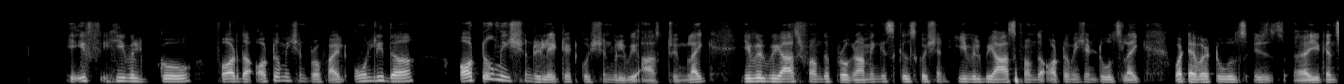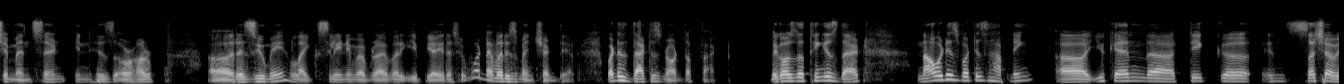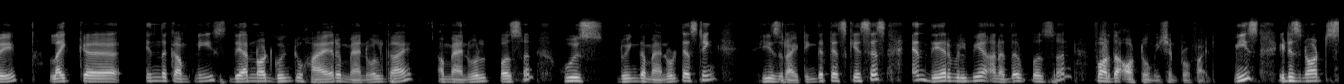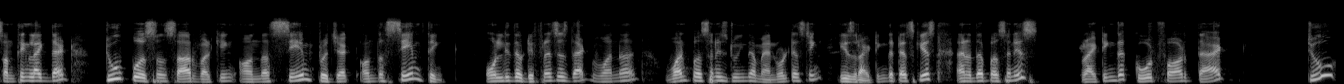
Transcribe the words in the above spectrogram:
if he will go for the automation profile only the automation related question will be asked to him. Like he will be asked from the programming skills question. He will be asked from the automation tools like whatever tools is uh, you can say mentioned in his or her uh, resume like Selenium WebDriver, API REST, whatever is mentioned there. But that is not the fact. Because the thing is that nowadays what is happening, uh, you can uh, take uh, in such a way, like uh, in the companies, they are not going to hire a manual guy, a manual person who is doing the manual testing. He is writing the test cases and there will be another person for the automation profile. Means it is not something like that. Two persons are working on the same project on the same thing only the difference is that one uh, one person is doing the manual testing he's writing the test case another person is writing the code for that to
